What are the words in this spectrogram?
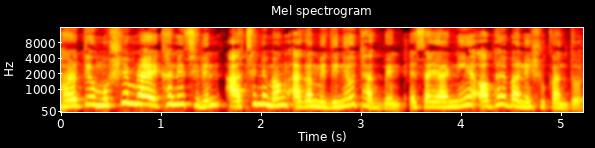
ভারতীয় মুসলিমরা এখানে ছিলেন, আছেন এবং আগামী দিনেও থাকবেন, এসআইআর নিয়ে অভয় বাণী সুকান্তর।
